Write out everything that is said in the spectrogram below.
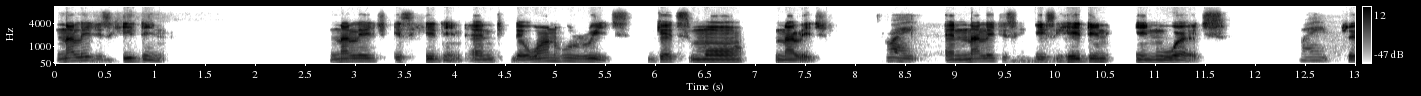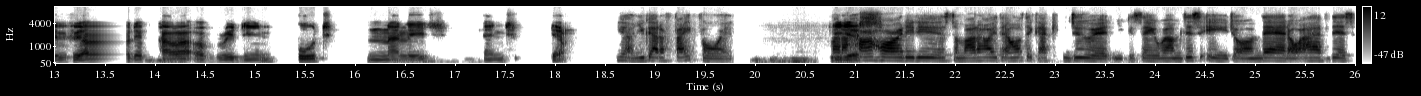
Knowledge is hidden. Knowledge is hidden, and the one who reads gets more knowledge. Right. And knowledge is, is hidden in words. Right. So if you have the power of reading, put knowledge and yeah. You got to fight for it. No matter yes. how hard it is, no matter how I don't think I can do it. You can say, well, I'm this age or I'm that or I have this.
